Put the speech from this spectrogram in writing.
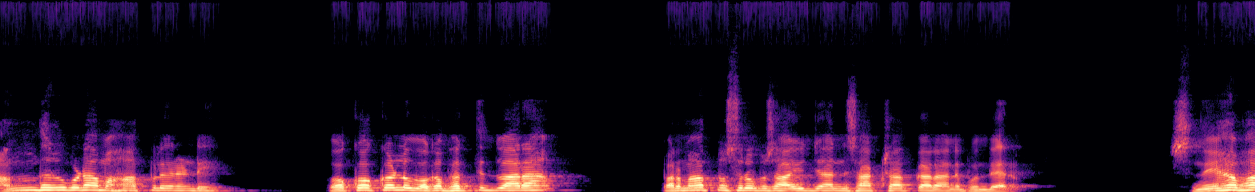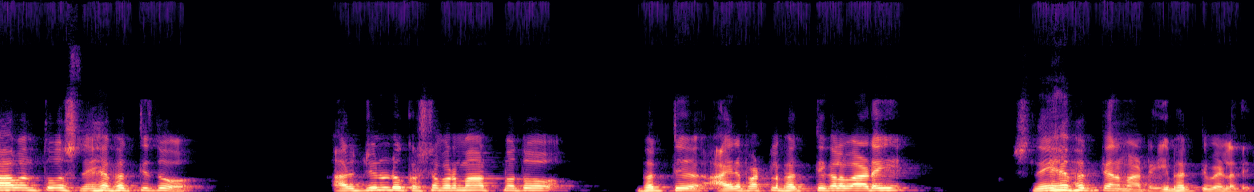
అందరూ కూడా మహాత్ములేనండి. ఒక్కొక్కళ్ళు ఒక భక్తి ద్వారా పరమాత్మ స్వరూప సాయుధ్యాన్ని సాక్షాత్కారాన్ని పొందారు. స్నేహభావంతో స్నేహభక్తితో అర్జునుడు కృష్ణ పరమాత్మతో భక్తి ఆయన పట్ల భక్తి కలవాడై స్నేహభక్తి అనమాట ఈ భక్తి వెళ్ళది.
